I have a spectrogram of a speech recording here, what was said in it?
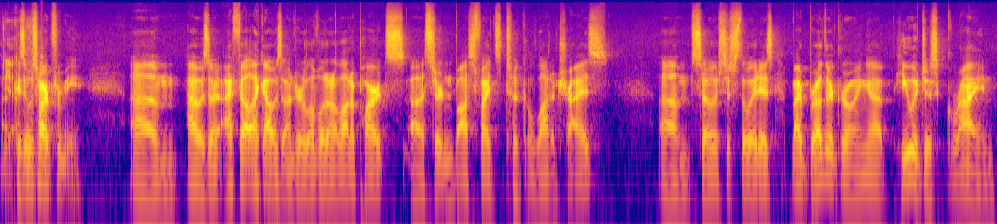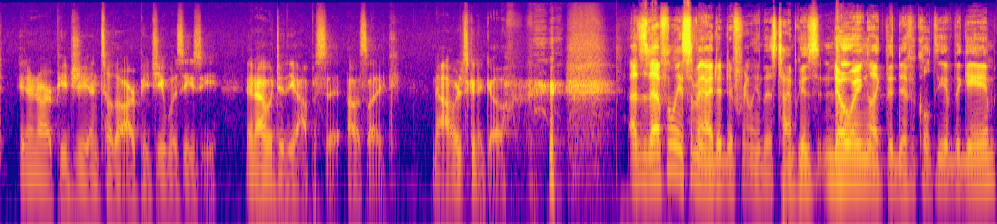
because Yeah. it was hard for me. Um, I was I felt like I was under leveled in a lot of parts. Uh, certain boss fights took a lot of tries. Um, so it's just the way it is. My brother growing up, he would just grind in an RPG until the RPG was easy, and I would do the opposite. I was like, "Nah, we're just gonna go." That's definitely something I did differently this time because knowing like the difficulty of the game,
